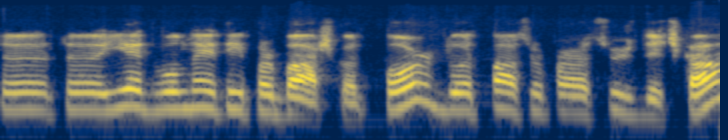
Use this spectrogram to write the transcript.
të të jetë vullneti i përbashkët, por duhet pasur parasysh diçka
